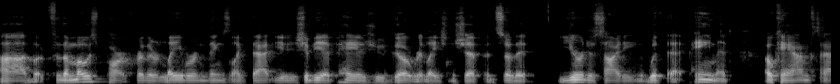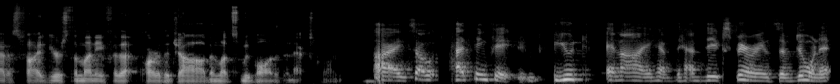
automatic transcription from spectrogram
Uh, but for the most part, for their labor and things like that, you should be a pay as you go relationship, and so that you're deciding with that payment okay, I'm satisfied. Here's the money for that part of the job, and let's move on to the next one. All right. So I think that you and I have had the experience of doing it.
